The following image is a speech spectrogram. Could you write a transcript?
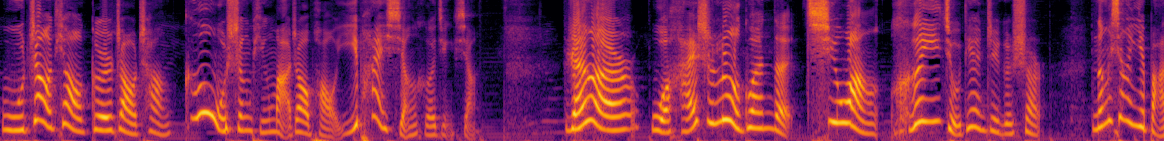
舞照跳，歌照唱，歌舞升平，马照跑，一派祥和景象。然而，我还是乐观的，期望和颐酒店这个事儿，能像一把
